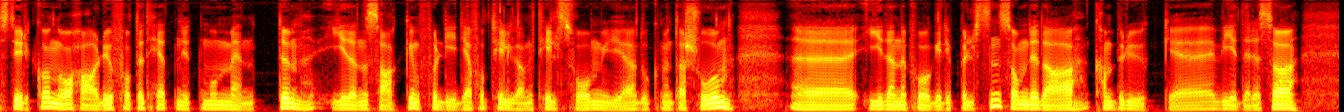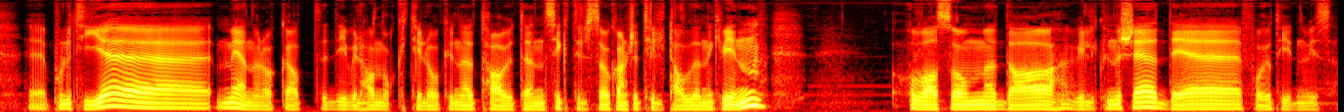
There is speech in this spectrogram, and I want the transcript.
styrke, og nå har de jo fått et helt nytt momentum i denne saken fordi de har fått tilgang til så mye dokumentasjon i denne pågripelsen som de da kan bruke videre. Så politiet mener nok at de vil ha nok til å kunne ta ut en siktelse og kanskje tiltale denne kvinnen. Og hva som da vil kunne skje, det får jo tiden vise.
